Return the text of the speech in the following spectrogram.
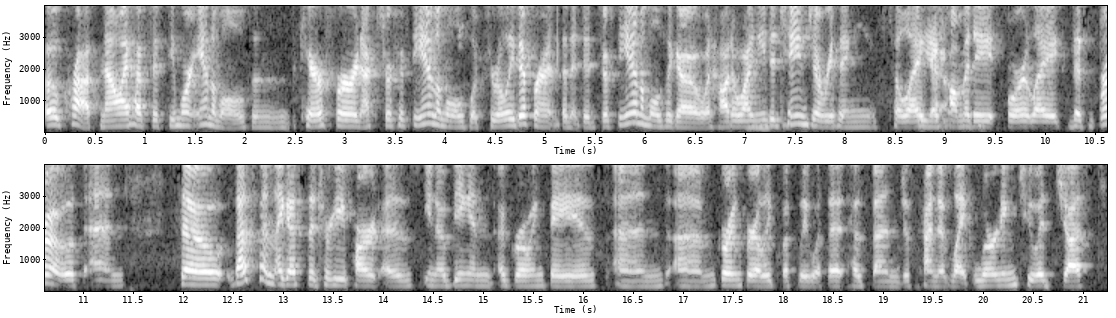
oh crap, now I have 50 more animals and care for an extra 50 animals looks really different than it did 50 animals ago. And how do I need to mm-hmm. change everything to like yeah. accommodate for like this growth? And so that's been i guess the tricky part as you know being in a growing phase and um, growing fairly quickly with it has been just kind of like learning to adjust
